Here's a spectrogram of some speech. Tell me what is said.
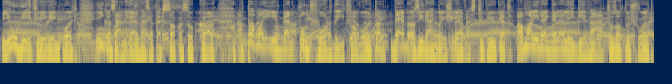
Jó hétvégénk volt, igazán élvezetes szakaszokkal. A tavalyi évben pont fordítva voltak, de ebbe az irányba is élveztük őket. A mai reggel eléggé változatos volt.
